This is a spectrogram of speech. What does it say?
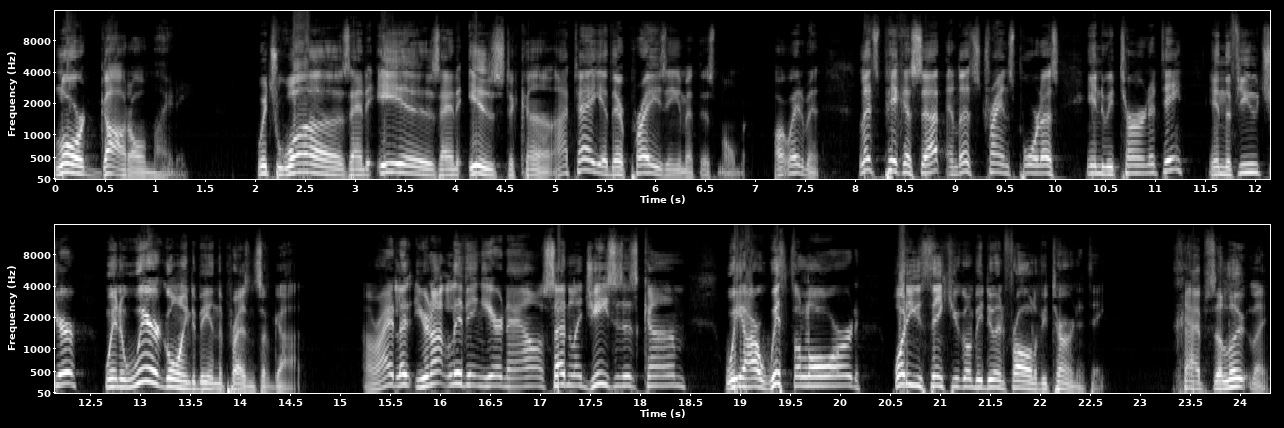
Lord God Almighty, which was and is and is to come. I tell you, they're praising Him at this moment. All right, wait a minute. Let's pick us up and let's transport us into eternity in the future when we're going to be in the presence of God. All right? You're not living here now. Suddenly Jesus has come. We are with the Lord. What do you think you're going to be doing for all of eternity? Absolutely.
